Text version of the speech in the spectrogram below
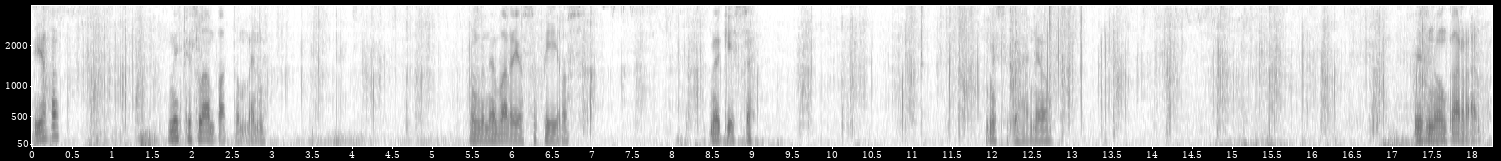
Jaha. Mihinkäs lampaat on mennyt? Onko ne varjossa piilossa? Mökissä? Missäköhän ne on? Ja sinne on karannut.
